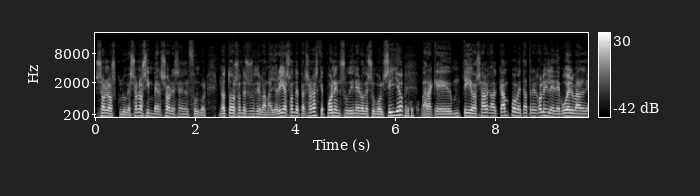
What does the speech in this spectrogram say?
son los clubes, son los inversores en el fútbol. No todos son de sus socios, la mayoría son de personas que ponen su dinero de su bolsillo para que un tío salga al campo, meta tres goles y le devuelva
